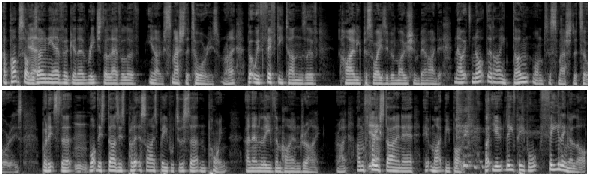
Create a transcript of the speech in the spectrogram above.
a pop song is only ever going to reach the level of, you know, smash the Tories, right? But with 50 tons of highly persuasive emotion behind it. Now, it's not that I don't want to smash the Tories, but it's that what this does is politicize people to a certain point and then leave them high and dry. Right, I'm Yeah. freestyling here. It might be bollocks, but you leave people feeling a lot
